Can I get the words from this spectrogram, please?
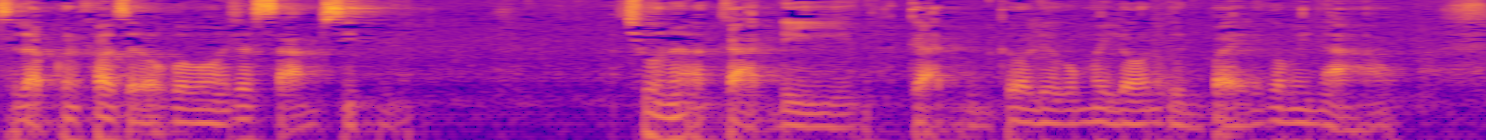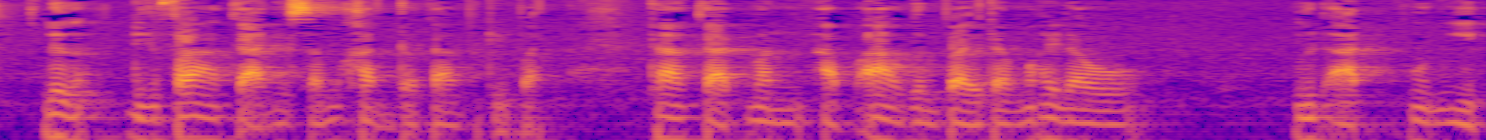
สลับกันเข้าสลับประมาณสักสามสิบช่วงนั้นอากาศดี อากาศมันก็เรียกว่าไม่ร้อนเกินไปแล้วก็ไม่หนาว เรื่องดินฟ้าอากาศสำคัญต่อการปฏิบัติ ถ้าอากาศมันอับอ้าวเกินไปทำให้เราอึดอัดหงุดหงิด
